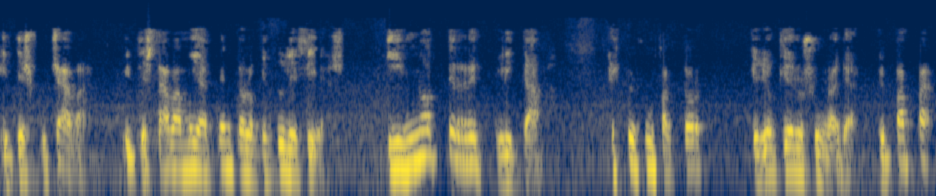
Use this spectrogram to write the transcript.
y te escuchaba y te estaba muy atento a lo que tú decías. Y no te replicaba. Esto es un factor que yo quiero subrayar. El Papa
